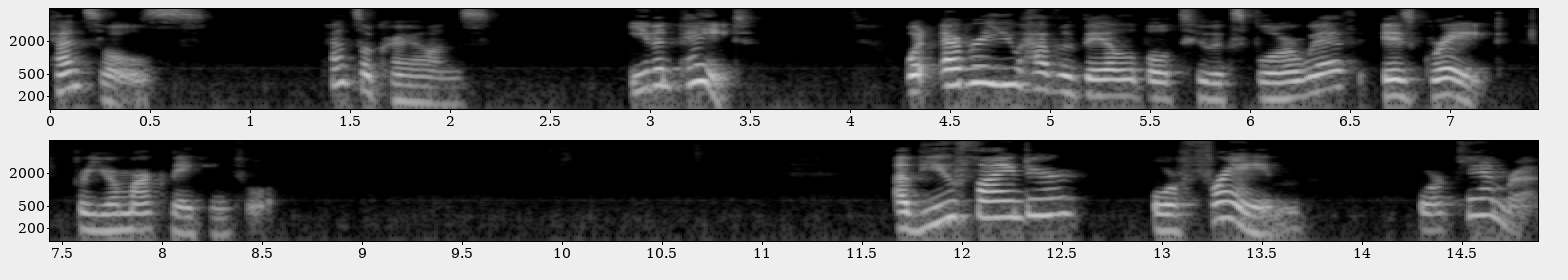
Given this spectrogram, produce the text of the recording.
pencils, pencil crayons, even paint. Whatever you have available to explore with is great for your mark making tool. A viewfinder or frame or camera.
